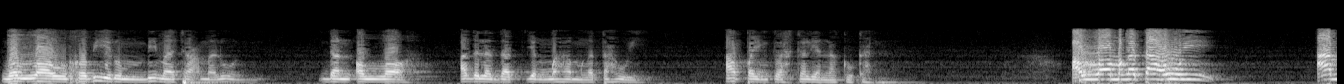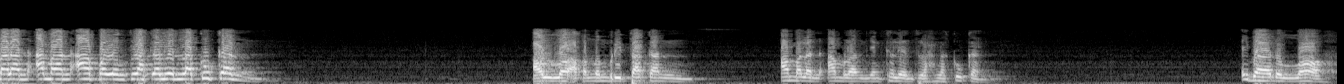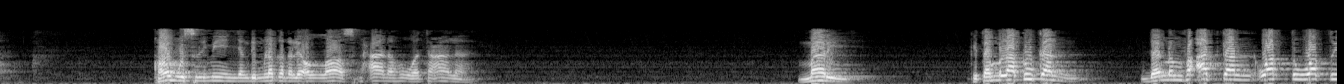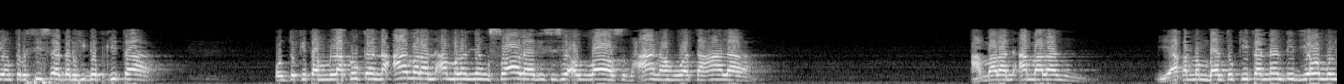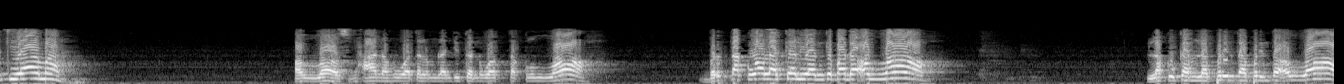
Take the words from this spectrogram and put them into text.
Wallahu khabirum bima ta'malun. Dan Allah adalah zat yang maha mengetahui apa yang telah kalian lakukan. Allah mengetahui amalan-amalan apa yang telah kalian lakukan. Allah akan memberitakan amalan-amalan yang kalian telah lakukan. Ibadallah, kaum muslimin yang dimuliakan oleh Allah Subhanahu wa taala. Mari kita melakukan dan memanfaatkan waktu-waktu yang tersisa dari hidup kita untuk kita melakukan amalan-amalan yang saleh di sisi Allah Subhanahu wa taala. Amalan-amalan yang akan membantu kita nanti di yaumul kiamah. Allah Subhanahu wa taala melanjutkan wattaqullah. Bertakwalah kalian kepada Allah Lakukanlah perintah-perintah Allah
